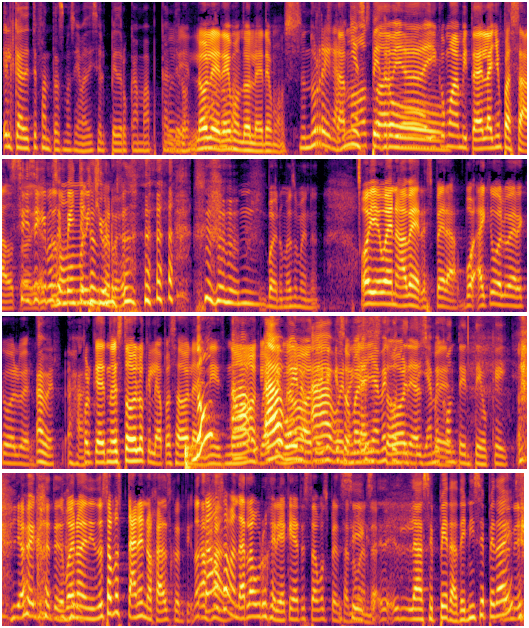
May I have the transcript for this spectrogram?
El cadete fantasma se llama, dice el Pedro Camap Calderón. Lo leeremos, lo leeremos. No nos regañes, Estamos Pedro. ahí como a mitad del año pasado. Sí, todavía. seguimos en Tenemos muchos 2021. correos. Mm, bueno, más o menos. Oye, bueno, a ver, espera. Hay que volver, hay que volver. A ver, ajá. Porque no es todo lo que le ha pasado a la ¿No? Denise. No, ah, claro ah, que bueno, no. Te ah, que son ya, ya me contenté, ya me contenté, ok. ya me contenté. Bueno, Denise, no estamos tan enojadas contigo. No te vamos a mandar la brujería que ya te estamos pensando Sí, mandar. eh, la Cepeda, Denise Cepeda es,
